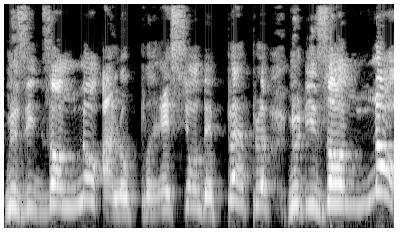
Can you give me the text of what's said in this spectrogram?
Nous disons non à l'oppression des peuples. Nous disons non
